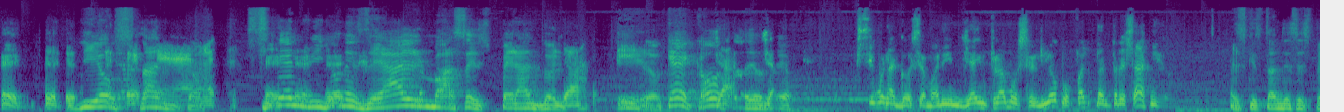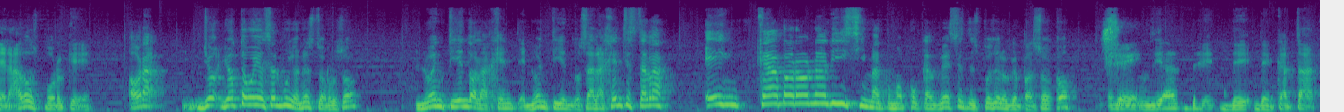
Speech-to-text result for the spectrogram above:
Dios santo. 100 millones de almas esperando el partido. ¡Qué cosa, Dios mío! Sí, buena cosa, Marín. Ya inflamos el globo, faltan tres años. Es que están desesperados porque. Ahora, yo, yo te voy a ser muy honesto, Ruso. No entiendo a la gente, no entiendo. O sea, la gente estaba encabronadísima como pocas veces después de lo que pasó en el Mundial de, de, Qatar.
